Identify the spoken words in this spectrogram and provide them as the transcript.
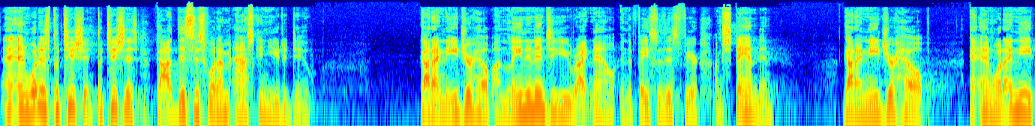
And, and what is petition? Petition is, God, this is what I'm asking you to do. God, I need your help. I'm leaning into you right now in the face of this fear. I'm standing. God, I need your help. And what I need,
